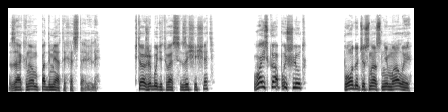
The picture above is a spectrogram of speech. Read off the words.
За окном подмятых оставили. Кто же будет вас защищать? Войска пусть шлют. Подати с нас немалые.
